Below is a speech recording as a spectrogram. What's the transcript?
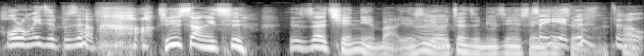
喉咙一直不是很好。其实上一次就是在前年吧，也是有一阵子迷之音声音是这样真的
